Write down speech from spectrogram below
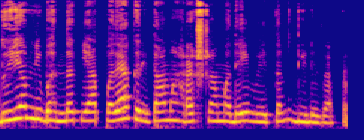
दुय्यम निबंधक या पदाकरिता महाराष्ट्रामध्ये वेतन दिले जातं.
